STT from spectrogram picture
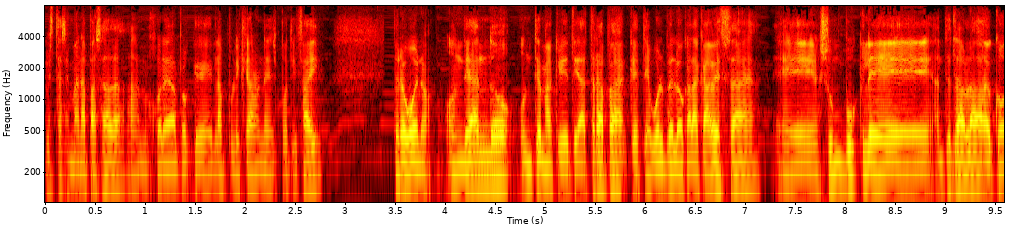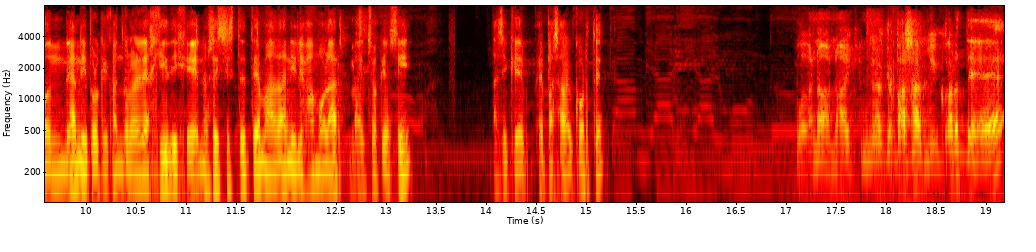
esta semana pasada. A lo mejor era porque la publicaron en Spotify. Pero bueno, ondeando, un tema que te atrapa, que te vuelve loca la cabeza. eh, es un bucle. Antes lo hablaba con Dani, porque cuando lo elegí dije, no sé si este tema a Dani le va a molar. Me ha dicho que sí. Así que he pasado el corte. Bueno, no hay, no hay que pasar mi corte, ¿eh?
